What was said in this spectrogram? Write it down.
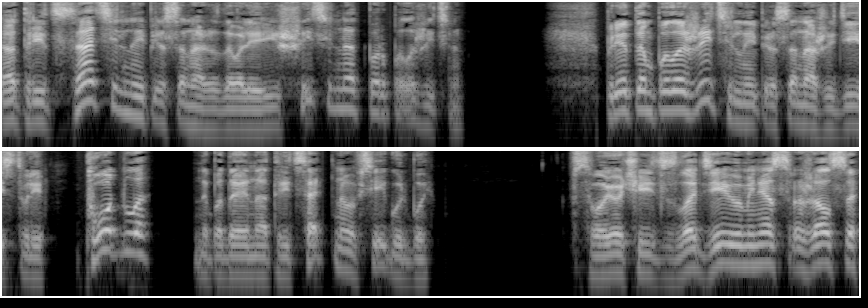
Отрицательные персонажи давали решительный отпор положительным. При этом положительные персонажи действовали подло нападая на отрицательного всей гурьбой. В свою очередь, злодей у меня сражался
